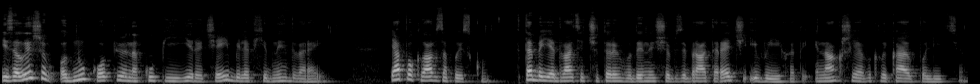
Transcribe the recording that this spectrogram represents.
і залишив одну копію на купі її речей біля вхідних дверей. Я поклав записку: тебе є 24 години, щоб зібрати речі і виїхати, інакше я викликаю поліцію.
